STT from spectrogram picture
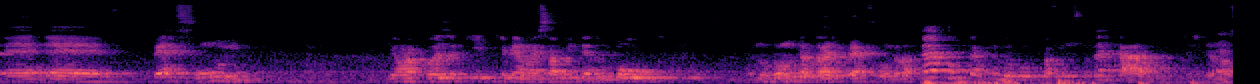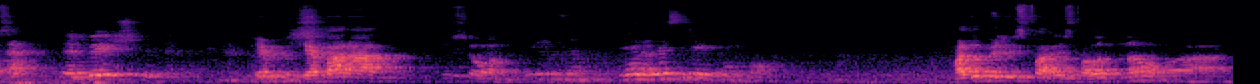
é, é, perfume, que é uma coisa que, que minha mãe sabe eu entendo pouco. Eu não vou muito atrás de perfume. Ela fala, ah, perfume, eu compro perfume no supermercado. Vocês têm noção? É peixe. Que é, que é barato, funciona. Era desse jeito. Mas eu vejo eles fal- eles falando, não, ah,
